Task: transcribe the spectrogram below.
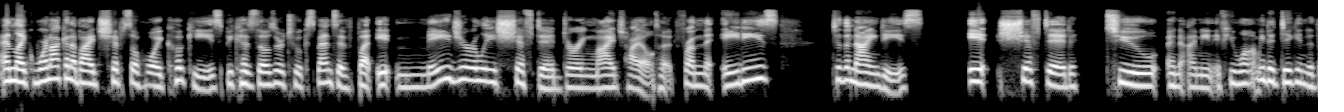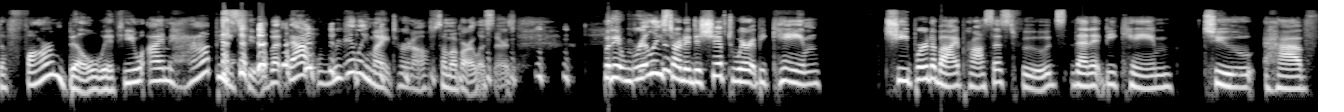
And like, we're not going to buy Chips Ahoy cookies because those are too expensive. But it majorly shifted during my childhood from the 80s to the 90s. It shifted to, and I mean, if you want me to dig into the farm bill with you, I'm happy to, but that really might turn off some of our listeners. But it really started to shift where it became cheaper to buy processed foods than it became to have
